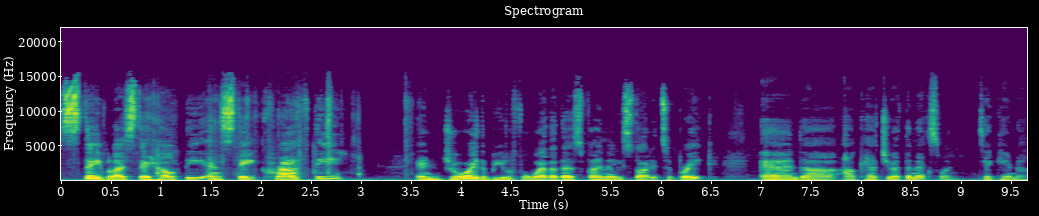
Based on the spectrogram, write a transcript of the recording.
stay blessed, stay healthy, and stay crafty. Enjoy the beautiful weather that's finally started to break, and uh, I'll catch you at the next one. Take care now.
